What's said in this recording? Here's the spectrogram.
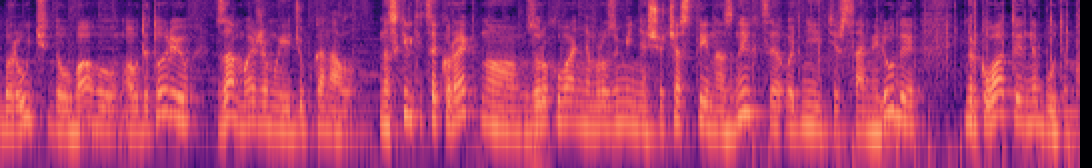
беруть до уваги аудиторію за межами YouTube каналу. Наскільки це коректно, з урахуванням розуміння, що частина з них це одні й ті ж самі люди, міркувати не будемо.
